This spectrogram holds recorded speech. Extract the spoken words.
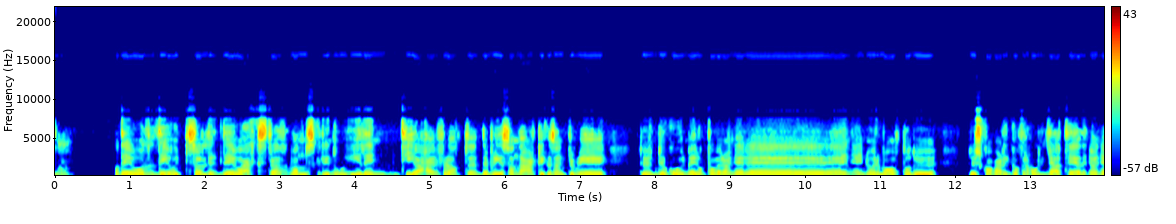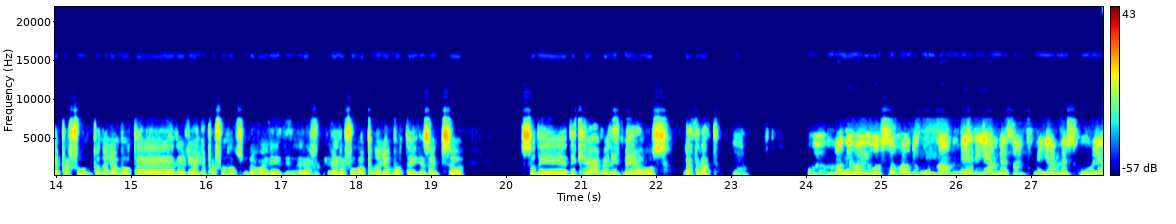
Nei. Og det er, jo, det, er jo så, det er jo ekstra vanskelig nå i den tida her, for at det blir så nært. ikke sant? Du, blir, du, du går mer oppå hverandre eh, enn enn normalt, og du, du skal velge å forholde deg til den andre personen på en annen måte, eller de andre personene som du har i dine relasjoner på en annen måte. ikke sant? Så, så det, det krever litt mer av oss, rett og slett. Og mange har jo også hatt ungene mer hjemme, sant? med hjemmeskole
